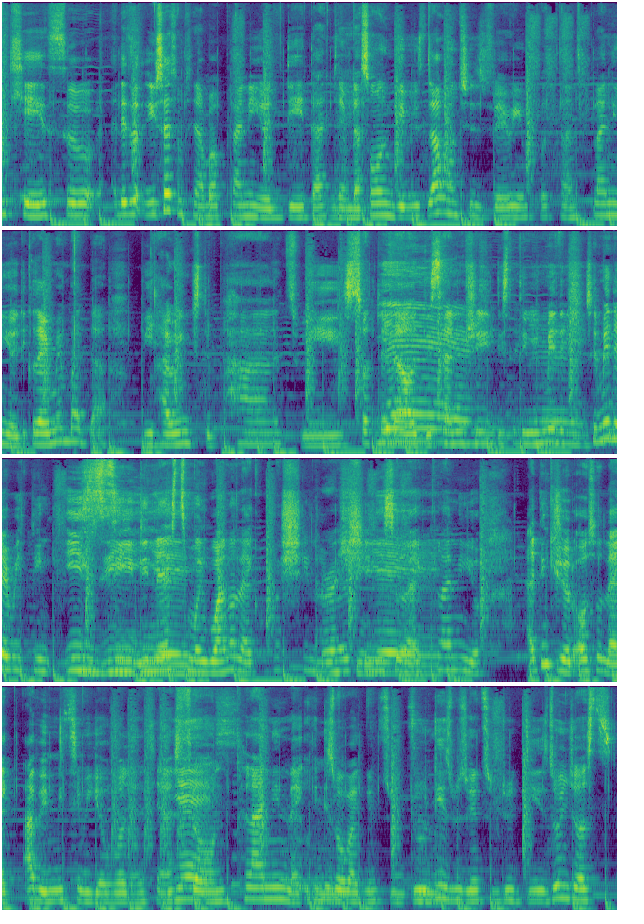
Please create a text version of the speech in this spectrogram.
Okay, so a- you said something about planning your day that time Yeah. that someone gave you. That one too is very important. Planning your day because I remember that we arranged the parts, we sorted out the sanitary, this thing. We made it so it made everything easy. Easy, The next yeah. morning we are not like rushing and rushing. Rushing, So like planning your. I think you should also like have a meeting with your volunteers so on planning like okay, this is what we're going to do. Mm. This is going to do this. Don't just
